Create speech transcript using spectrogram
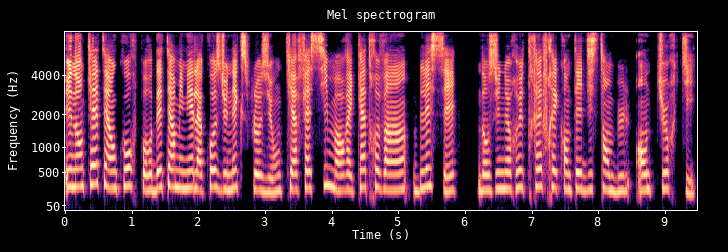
Une enquête est en cours pour déterminer la cause d'une explosion qui a fait 6 morts et 81 blessés dans une rue très fréquentée d'Istanbul, en Turquie.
